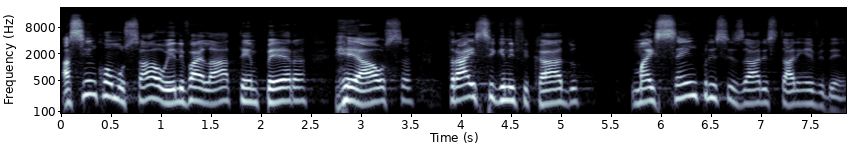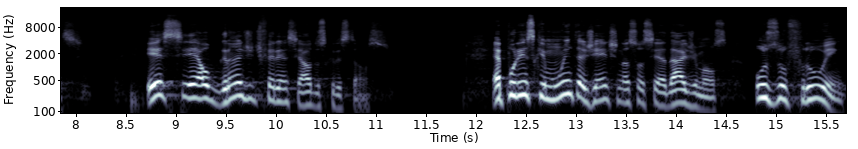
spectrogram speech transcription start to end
Assim como o sal, ele vai lá, tempera, realça, traz significado mas sem precisar estar em evidência. Esse é o grande diferencial dos cristãos. É por isso que muita gente na sociedade, irmãos, usufruem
